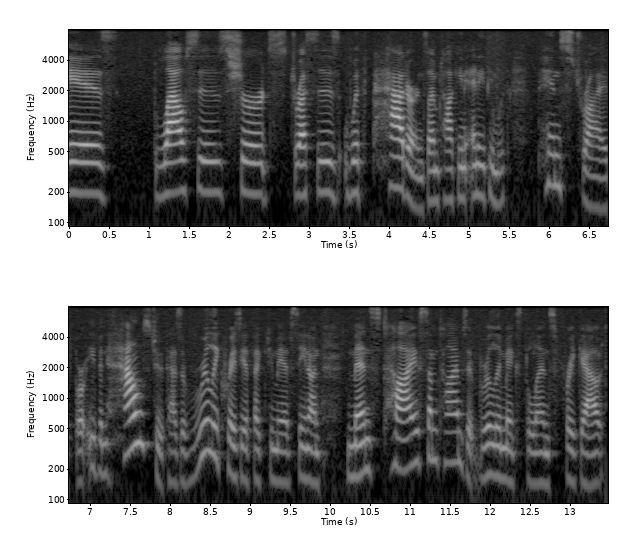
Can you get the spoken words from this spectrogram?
is blouses, shirts, dresses with patterns. I'm talking anything with pinstripe or even houndstooth has a really crazy effect you may have seen on men's ties sometimes. It really makes the lens freak out.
